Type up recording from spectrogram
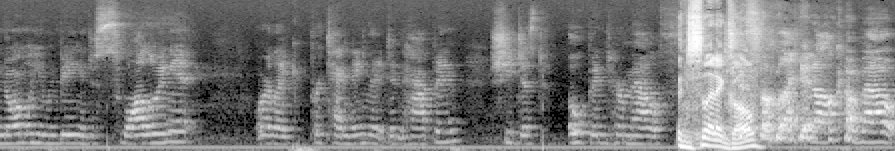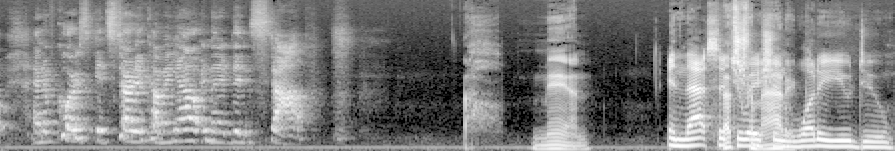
a normal human being and just swallowing it, or like pretending that it didn't happen, she just opened her mouth And just let it go. just let it all come out. And of course, it started coming out, and then it didn't stop. Oh, man. In that situation, what do you do?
